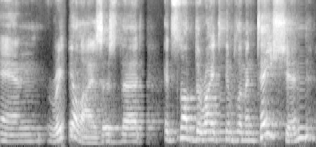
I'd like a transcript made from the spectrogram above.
and realizes that it's not the right implementation.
